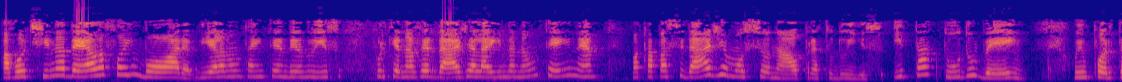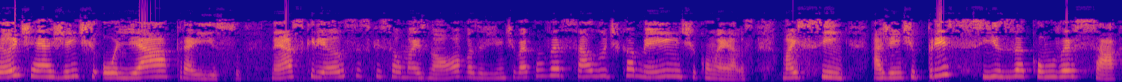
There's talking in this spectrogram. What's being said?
A rotina dela foi embora. E ela não está entendendo isso porque na verdade ela ainda não tem, né? Uma capacidade emocional para tudo isso e tá tudo bem. O importante é a gente olhar para isso, né? As crianças que são mais novas, a gente vai conversar ludicamente com elas, mas sim, a gente precisa conversar,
